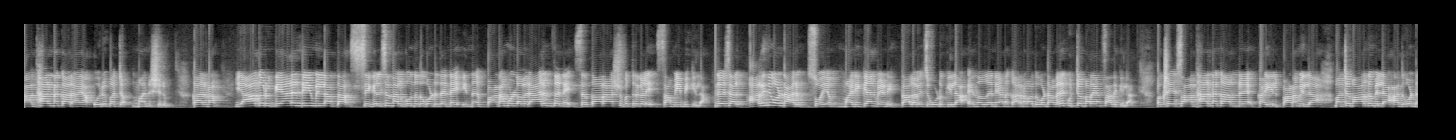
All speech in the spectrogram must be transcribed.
സാധാരണക്കാരായ ഒരു പറ്റം മനുഷ്യരും. കാരണം യാതൊരു ഗ്യാരണ്ടിയും ഇല്ലാത്ത ചികിത്സ നൽകുന്നത് കൊണ്ട് തന്നെ ഇന്ന് പണമുള്ളവരാരും തന്നെ സർക്കാർ ആശുപത്രികളെ സമീപിക്കില്ല. എന്ന് വെച്ചാൽ അറിഞ്ഞുകൊണ്ടാരും സ്വയം മരിക്കാൻ വേണ്ടി തലവെച്ചു കൊടുക്കില്ല എന്നത് തന്നെയാണ് കാരണം. അതുകൊണ്ട് അവരെ കുറ്റം പറയാൻ സാധിക്കില്ല. പക്ഷേ സാധാരണക്കാരന്റെ കയ്യിൽ പണമില്ല മറ്റു മാർഗമില്ല. അതുകൊണ്ട്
